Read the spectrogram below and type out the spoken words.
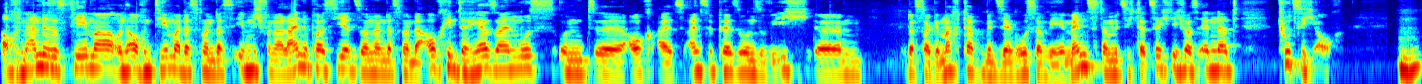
auch ein anderes Thema und auch ein Thema, dass man das eben nicht von alleine passiert, sondern dass man da auch hinterher sein muss und äh, auch als Einzelperson, so wie ich ähm, das da gemacht habe, mit sehr großer Vehemenz, damit sich tatsächlich was ändert, tut sich auch. Mhm.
